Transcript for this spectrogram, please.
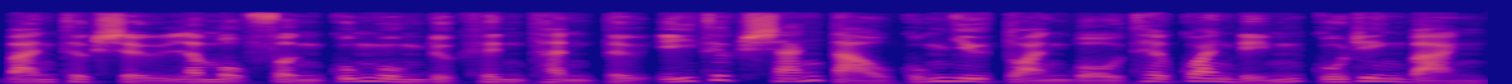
bạn thực sự là một phần của nguồn được hình thành từ ý thức sáng tạo cũng như toàn bộ theo quan điểm của riêng bạn.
